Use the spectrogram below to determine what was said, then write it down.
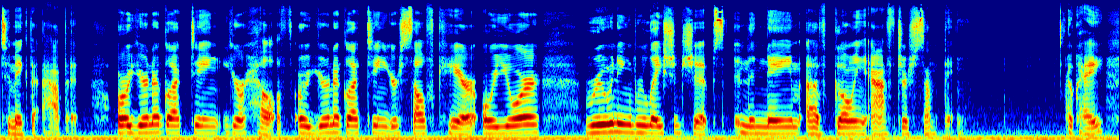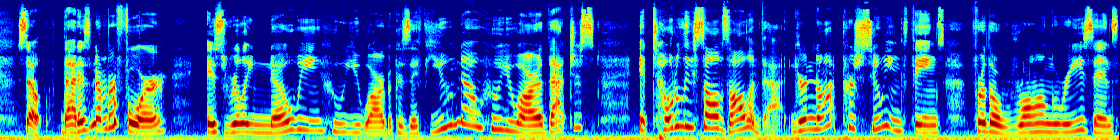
to make that happen. Or you're neglecting your health, or you're neglecting your self care, or you're ruining relationships in the name of going after something. Okay, so that is number four is really knowing who you are because if you know who you are, that just it totally solves all of that. You're not pursuing things for the wrong reasons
